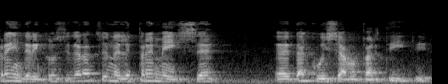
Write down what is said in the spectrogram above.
prendere in considerazione le premesse eh, da cui siamo partiti.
